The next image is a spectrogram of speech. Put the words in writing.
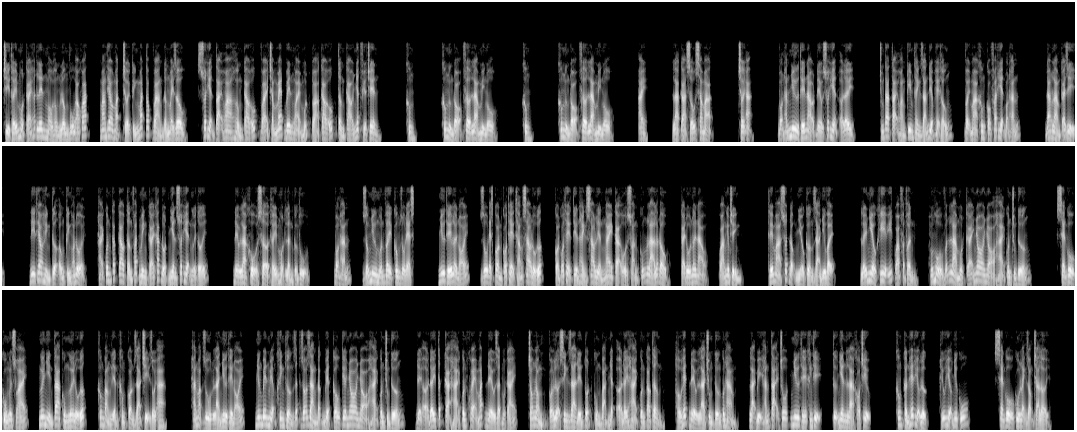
Chỉ thấy một cái hất lên màu hồng lông vũ áo khoác, mang theo mặt trời kính mắt tóc vàng đấng mày râu, xuất hiện tại hoa hồng cao ốc vài trăm mét bên ngoài một tòa cao ốc tầng cao nhất phía trên. Không không ngừng đỏ phơ làm mì nổ không ngừng đỏ phơ làm mì nổ ai? Là cá sấu sa mạc. Chơi ạ. Bọn hắn như thế nào đều xuất hiện ở đây. Chúng ta tại hoàng kim thành gián điệp hệ thống, vậy mà không có phát hiện bọn hắn. Đang làm cái gì? Đi theo hình tượng ống kính hoán đổi, hải quân các cao tầng phát minh cái khác đột nhiên xuất hiện người tới. Đều là khổ sở thấy một lần cường thủ. Bọn hắn, giống như muốn vây công rhodes. Như thế lời nói, rhodes còn có thể thắng sao đồ ước, còn có thể tiến hành sao liền ngay cả ổ soạn cũng là lắc đầu, cái đồ nơi nào, quá nghiêm trình thế mà xuất động nhiều cường giả như vậy. Lấy nhiều khi ít quá phần phần huống hồ vẫn là một cái nho nhỏ hải quân trung tướng. Sen gỗ cùng nguyên soái, ngươi nhìn ta cùng ngươi đồ ước, không bằng liền không còn giá trị rồi a. Hắn mặc dù là như thế nói, nhưng bên miệng khinh thường rất rõ ràng đặc biệt câu kia nho nhỏ hải quân trung tướng, để ở đây tất cả hải quân khỏe mắt đều giật một cái, trong lòng có lửa sinh ra đến tột cùng bản nhật ở đây hải quân cao tầng, hầu hết đều là trung tướng quân hàm, lại bị hắn tại chốt như thế khinh thị, tự nhiên là khó chịu. Không cần hết hiệu lực, hữu hiệu như cũ. Sen gỗ cu lạnh giọng trả lời.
